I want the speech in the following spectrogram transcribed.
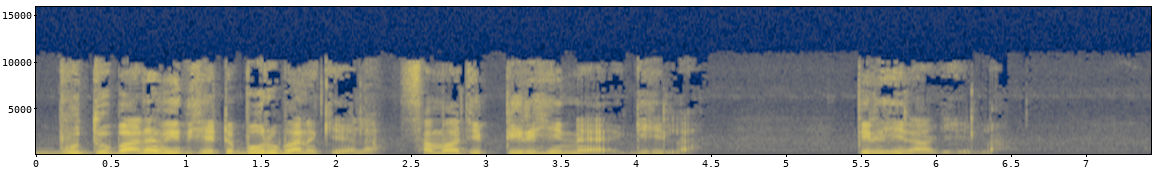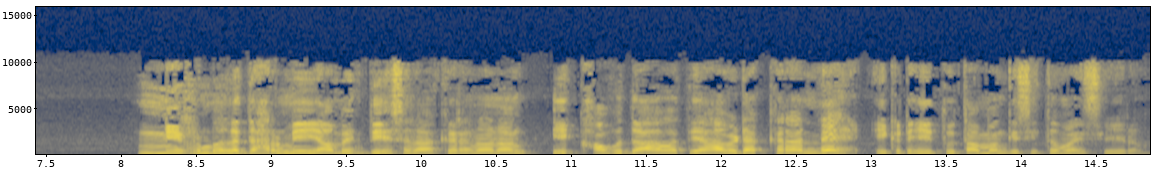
බුදු බණ විදිහට බොරු බණ කියලා සමාජෙ පිරිහින ගිහිල්ලා. පිරිහිලා ගිහිල්ලා. නිර්මල ධර්මයේ යමෙක් දේශනා කරනවා නම් ඒ කවදාවත් එයා වැඩක් කරන්නේ නැහැ. ඒකට හේතුව තමන්ගේ සිතමයි සේරම.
